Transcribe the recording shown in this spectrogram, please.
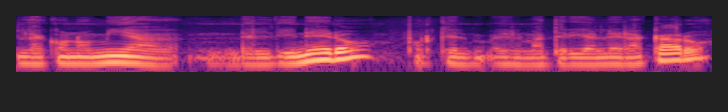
la economía del dinero, porque el, material era caro,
